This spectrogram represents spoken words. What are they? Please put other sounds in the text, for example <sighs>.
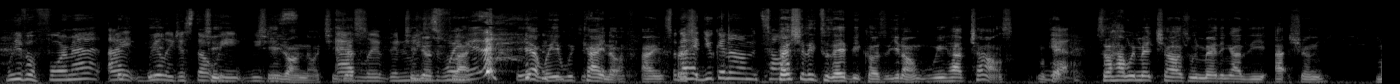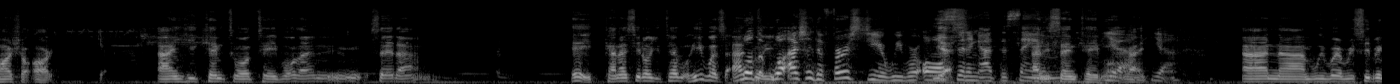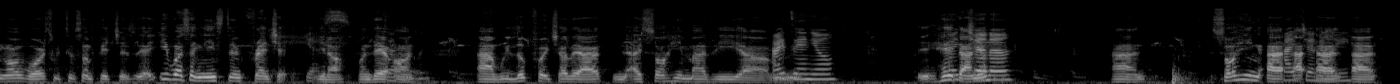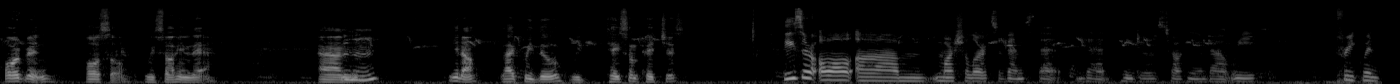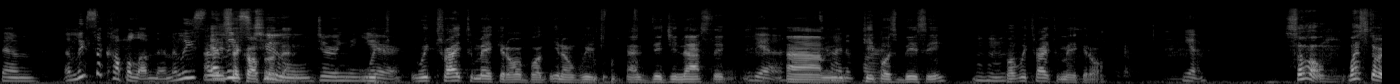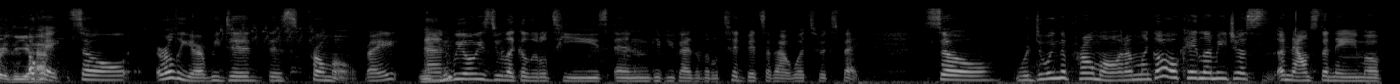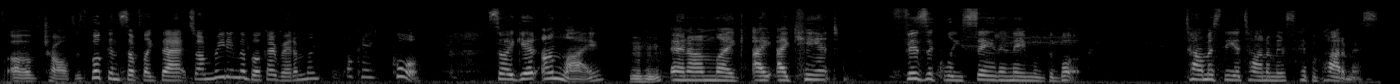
We have a format. I really just thought she, we we she just don't know. She ad just, libbed and we just, wing it. <laughs> yeah, we, we kind of. And So go ahead. You can um tell. especially today because you know we have Charles. Okay. Yeah. So how we met Charles? We met him at the Action Martial Art, Yeah. and he came to our table and said, um, "Hey, can I sit on your table?" He was well, actually the, well, actually, the first year we were all Yes. sitting at the same at the same table, Yeah, right? yeah. And um, we were receiving awards. We took some pictures. It was an instant friendship, Yes, you know. From there definitely. on, uh, we looked for each other out. I saw him at the. Um, Hi, Daniel. Hey, Hi, Daniel. Jenna. And saw him at, Hi, at, at, at Urban also. We saw him there. And, Mm-hmm. you know, like we do, we take some pictures. These are all um, martial arts events that that Pedro is talking about. We frequent them, at least a couple of them, at least At at, least least, two during the year. we try to make it all, but, you know, we and the gymnastic yeah, um, kind of keep us busy. Mhm. But we try to make it all. Yeah. So, what story do you have? Okay, so earlier we did this promo, right? Mm-hmm. And we always do like a little tease and give you guys a little tidbits about what to expect. So we're doing the promo, and I'm like, oh, okay, let me just announce the name of, of Charles's book and stuff like that. So I'm reading the book I read. I'm like, okay, cool. So I get on live, Mhm. and I'm like, I, I can't physically say the name of the book Thomas the Autonomous Hippopotamus.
